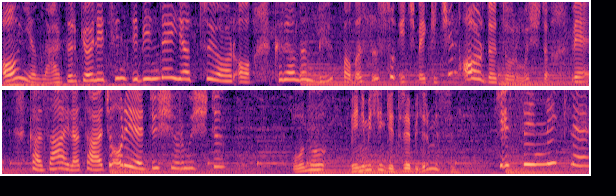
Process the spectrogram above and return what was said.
On yıllardır göletin dibinde yatıyor o. Kralın büyük babası su içmek için orada durmuştu. Ve kazayla tacı oraya düşürmüştü. Onu benim için getirebilir misin? Kesinlikle.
